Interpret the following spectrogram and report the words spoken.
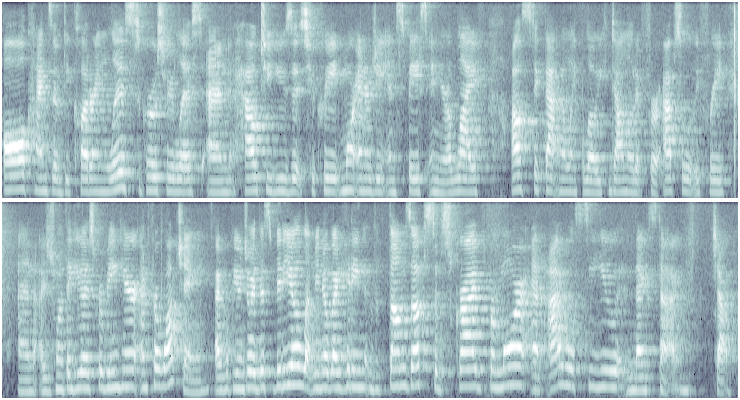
all kinds of decluttering lists, grocery lists, and how to use it to create more energy and space in your life. I'll stick that in a link below. You can download it for absolutely free. And I just want to thank you guys for being here and for watching. I hope you enjoyed this video. Let me know by hitting the thumbs up, subscribe for more, and I will see you next time. Ciao.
